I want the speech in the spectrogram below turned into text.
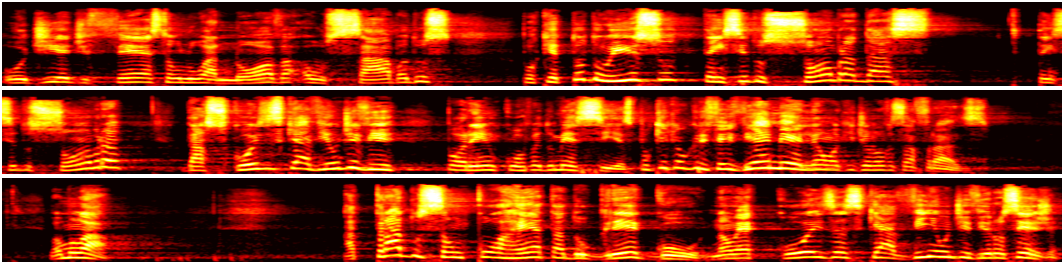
ou dia de festa, ou lua nova, ou sábados, porque tudo isso tem sido sombra das tem sido sombra das coisas que haviam de vir, porém o corpo é do Messias. Por que, que eu grifei vermelhão aqui de novo essa frase? Vamos lá. A tradução correta do grego não é coisas que haviam de vir, ou seja,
